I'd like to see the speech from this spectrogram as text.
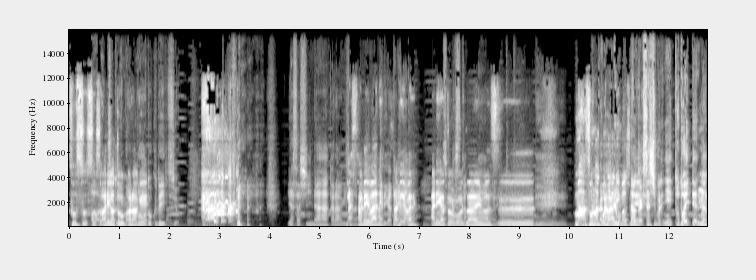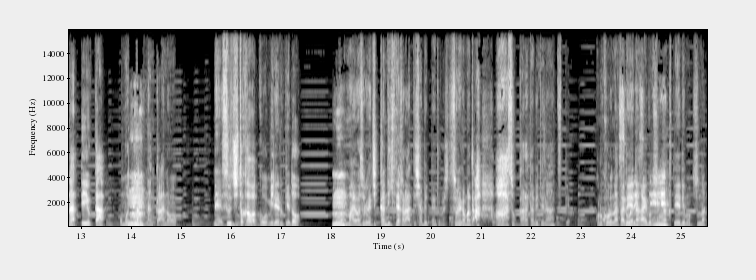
そうそうそうそう、ありがとう、からげ朗。読でいいですよ。優しいな、唐揚げいや、ちゃん。それはねそれはね、ありがとうございます。まあ、そんなことありまして。なんか久しぶりに届いてんだなっていうか、思った。うんなんかあの、ね、数字とかはこう見れるけど、うん。前はそれが実感できてたからって喋ったりとかして、それがまた、あ、あーそっから改めてな、っつって。このコロナ禍ですねで長いことしなくて、でもそんな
